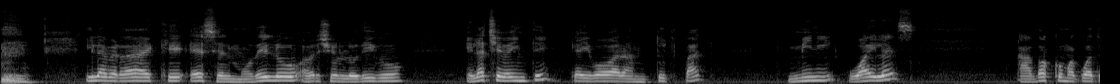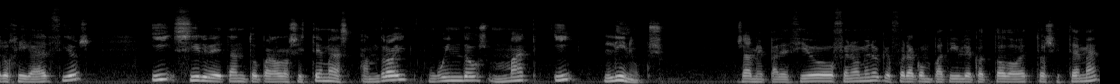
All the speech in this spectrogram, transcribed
y la verdad es que es el modelo a ver si os lo digo el H20 Keyboard and Touchpad Mini Wireless a 2,4 GHz y sirve tanto para los sistemas Android, Windows, Mac y Linux. O sea, me pareció fenómeno que fuera compatible con todos estos sistemas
